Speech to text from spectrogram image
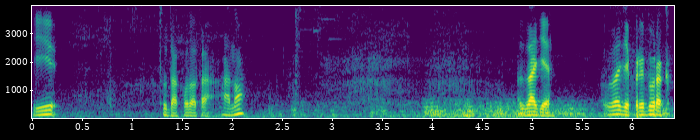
И туда куда-то. А ну? Сзади. Сзади, придурок.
